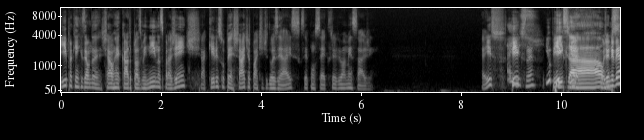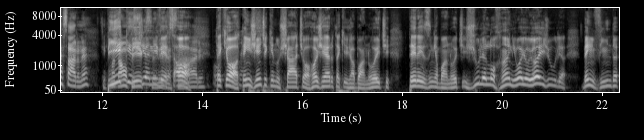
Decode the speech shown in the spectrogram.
E para quem quiser deixar um recado para as meninas, pra gente, aquele superchat a partir de dois reais que você consegue escrever uma mensagem. É isso? É Pix, isso. né? E o Pix, Pix? é. ah, Hoje é aniversário, né? Tem que mandar um Pix Pix de aniversário. Ó, aniversário. Tá aqui, ó. Tem gente aqui no chat, ó. Rogério tá aqui já, boa noite. Terezinha, boa noite. Júlia Lohane, oi, oi, oi, Júlia. Bem-vinda.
